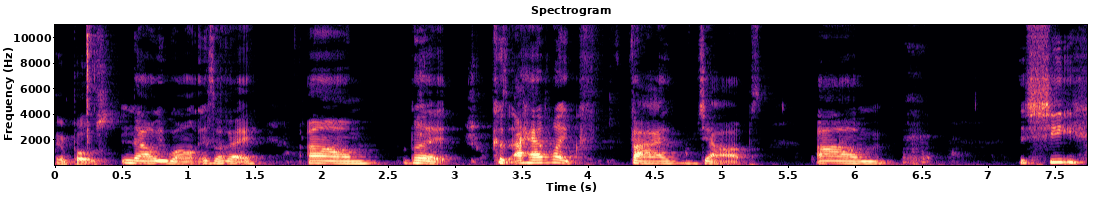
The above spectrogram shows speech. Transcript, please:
in post. No, we won't. It's okay. Um, but because I have like five jobs. Um, she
